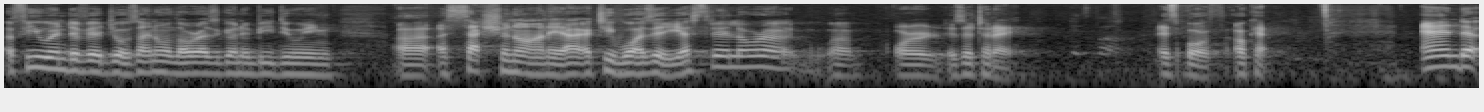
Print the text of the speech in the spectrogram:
a few individuals, I know Laura is going to be doing uh, a session on it. Actually, was it yesterday, Laura, uh, or is it today? It's both. Okay. And uh,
